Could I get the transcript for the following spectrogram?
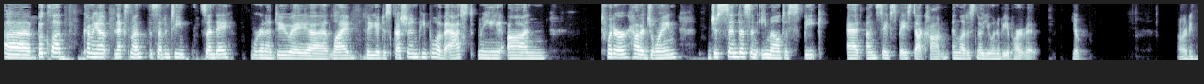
uh book club coming up next month the 17th sunday we're going to do a uh, live video discussion people have asked me on twitter how to join just send us an email to speak at unsafespace.com and let us know you want to be a part of it. Alrighty.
